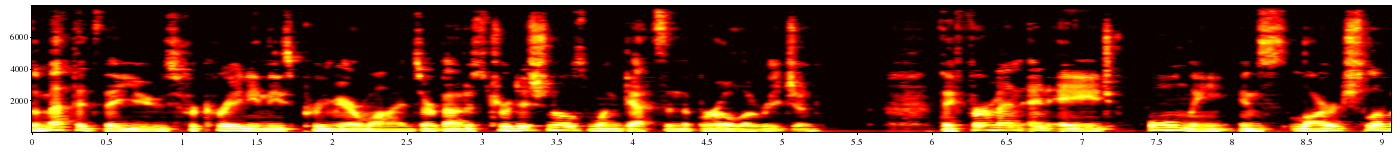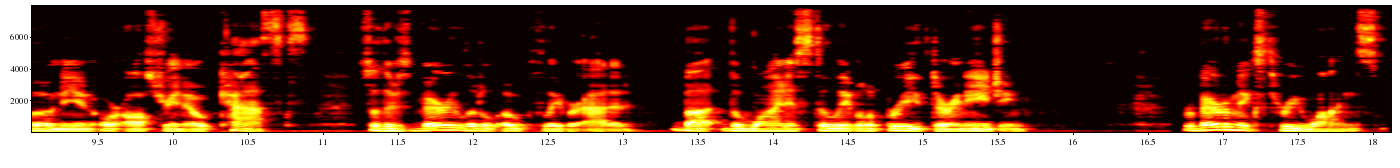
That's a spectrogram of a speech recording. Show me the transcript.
The methods they use for creating these premier wines are about as traditional as one gets in the Barolo region. They ferment and age only in large Slavonian or Austrian oak casks, so there's very little oak flavor added but the wine is still able to breathe during aging. Roberto makes three wines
